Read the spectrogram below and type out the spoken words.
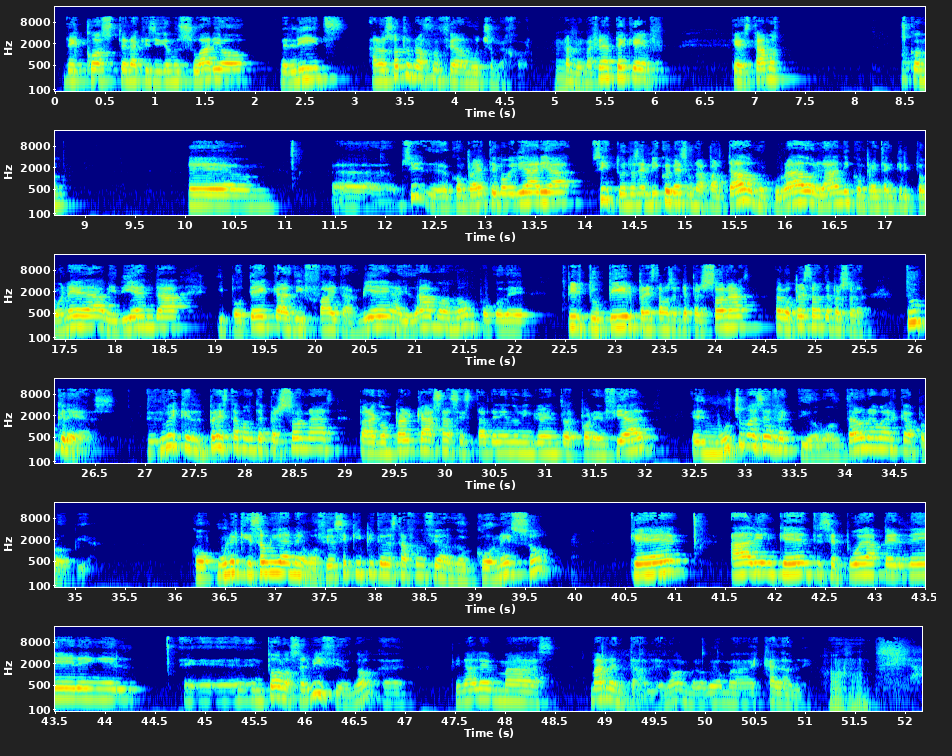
de, coste de adquisición de usuario, de leads, a nosotros nos funciona mucho mejor. imagínate que, que, estamos con sí, compraventa inmobiliaria, sí, tú entras en Bico y ves un apartado muy currado, landing, compraventa en criptomoneda, vivienda, hipotecas, DeFi también, ayudamos, ¿no? Un poco de peer-to-peer, préstamos entre personas, algo, préstamos entre personas. Tú creas, tú ves que el préstamo entre personas para comprar casas está teniendo un incremento exponencial, es mucho más efectivo montar una marca propia con una, esa unidad de negocio, ese equipito que está funcionando con eso, que alguien que entre se pueda perder en, el, eh, en todos los servicios, ¿no? Eh, al final es más, más rentable, ¿no? Me lo veo más escalable.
